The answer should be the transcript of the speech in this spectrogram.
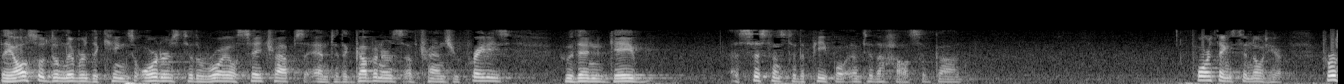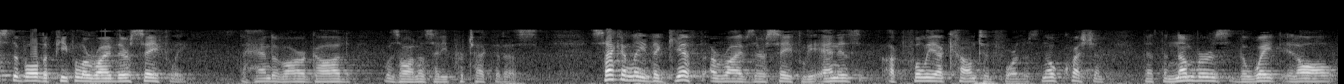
They also delivered the king's orders to the royal satraps and to the governors of Trans Euphrates, who then gave assistance to the people and to the house of God. Four things to note here. First of all, the people arrived there safely. The hand of our God was on us and He protected us. Secondly, the gift arrives there safely and is uh, fully accounted for. There's no question that the numbers, the weight, it all,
